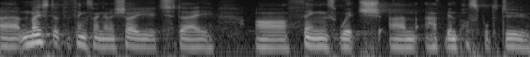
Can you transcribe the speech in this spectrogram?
Uh, most of the things I'm going to show you today are things which um, have been possible to do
